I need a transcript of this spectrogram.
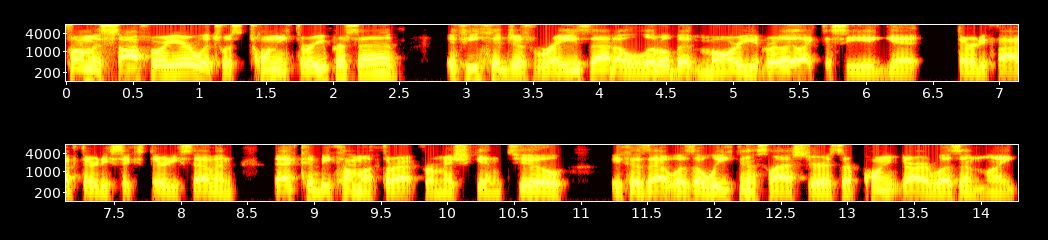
from his sophomore year, which was twenty three percent. If he could just raise that a little bit more, you'd really like to see get 35, 36, 37. That could become a threat for Michigan too, because that was a weakness last year. As their point guard wasn't like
